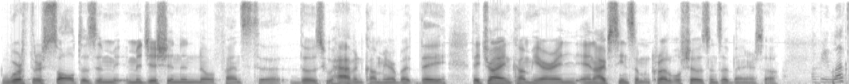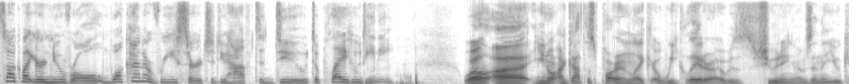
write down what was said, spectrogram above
worth their salt as a ma- magician, and no offense to those who haven't come here, but they they try and come here, and, and I've seen some incredible shows since I've been here. So, Okay, let's talk about your new role. What kind of research did you have to do to play Houdini? Well, uh, you know, I got this part, and like a week later, I was shooting. I was in the UK,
